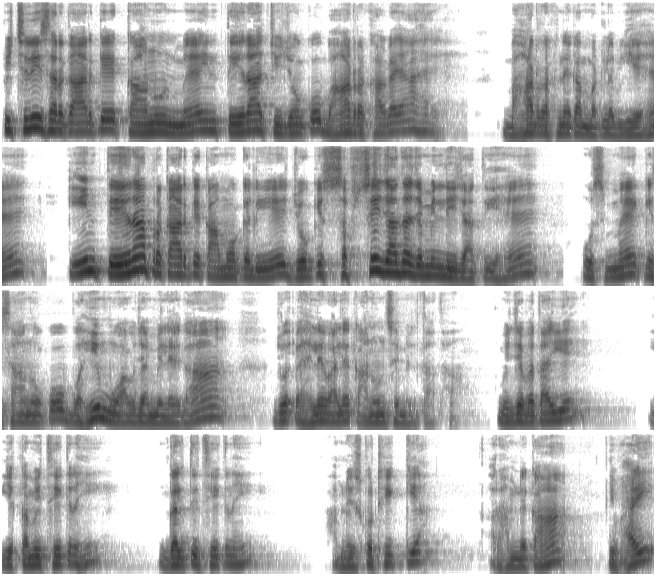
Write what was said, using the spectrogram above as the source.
पिछली सरकार के कानून में इन तेरह चीज़ों को बाहर रखा गया है। बाहर रखने का मतलब ये है कि इन तेरह प्रकार के कामों के लिए जो कि सबसे ज़्यादा ज़मीन ली जाती है, उसमें किसानों को वही मुआवजा मिलेगा जो पहले वाले कानून से मिलता था। मुझे बताइए, ये कमी ठीक नहीं, गलती ठीक नहीं? हमने इसको ठीक किया और हमने कहा कि भाई,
